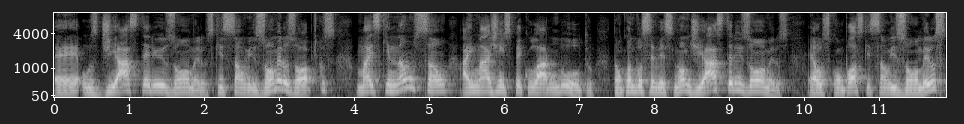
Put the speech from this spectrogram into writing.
é, os diastereoisômeros, que são isômeros ópticos, mas que não são a imagem especular um do outro. Então, quando você vê esse nome, diastereoisômeros, é os compostos que são isômeros,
